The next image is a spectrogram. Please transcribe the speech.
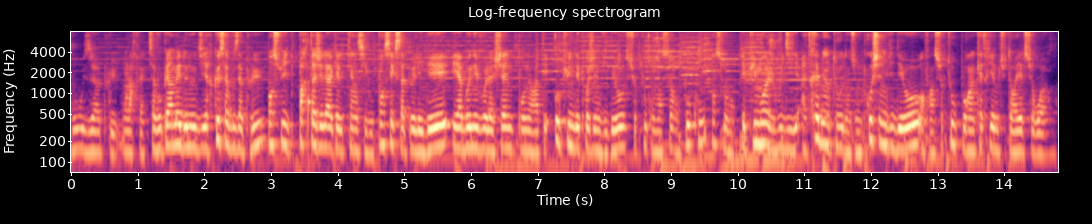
vous a plu. On la refait. Ça vous permet de nous dire que ça vous a plu. Ensuite, partagez-la à quelqu'un si vous pensez que ça peut l'aider, et abonnez-vous à la chaîne pour ne rater aucune des prochaines vidéos, surtout qu'on en sort beaucoup en ce moment. Et puis moi, je vous dis à très bientôt dans une prochaine enfin surtout pour un quatrième tutoriel sur Word.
